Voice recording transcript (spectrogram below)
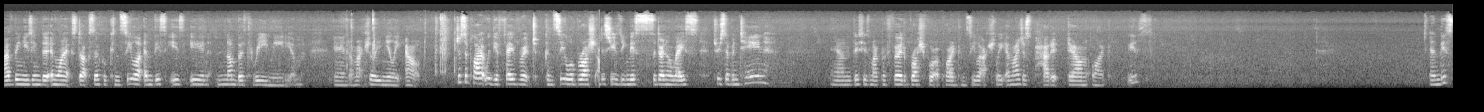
I've been using the NYX Dark Circle Concealer and this is in number 3 medium. And I'm actually nearly out. Just apply it with your favourite concealer brush. I'm just using this Sedona Lace 217 and this is my preferred brush for applying concealer actually and I just pat it down like this and this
